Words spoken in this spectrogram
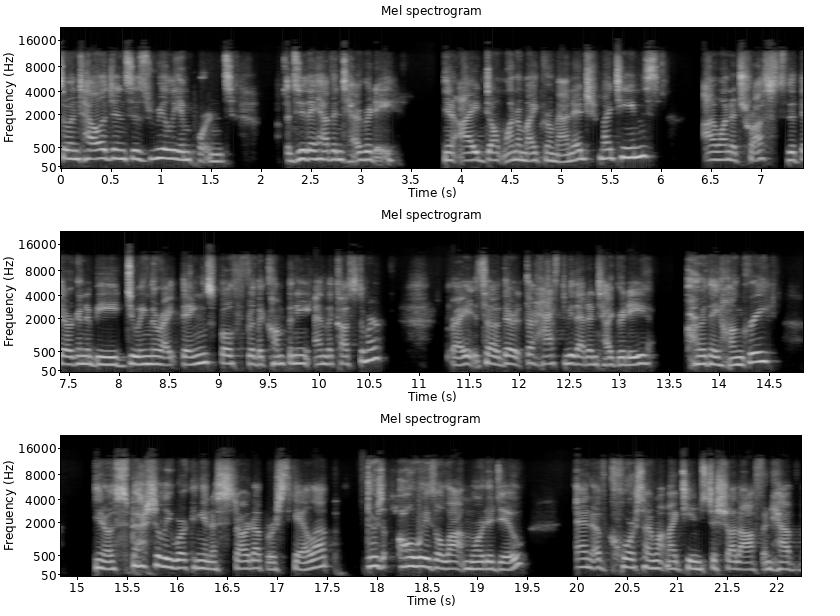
So intelligence is really important. Do they have integrity? You know, I don't want to micromanage my teams. I want to trust that they're going to be doing the right things, both for the company and the customer. Right. So there, there has to be that integrity. Are they hungry? You know, especially working in a startup or scale up, there's always a lot more to do. And of course, I want my teams to shut off and have,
